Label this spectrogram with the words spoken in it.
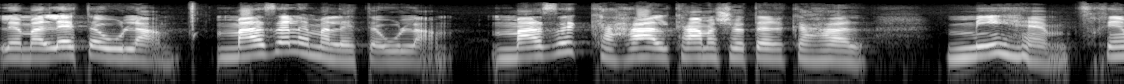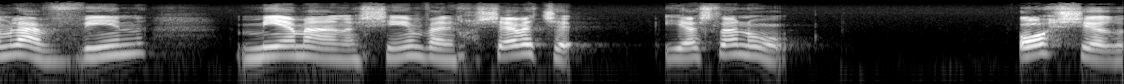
למלא את האולם. מה זה למלא את האולם? מה זה קהל, כמה שיותר קהל? מי הם? צריכים להבין מי הם האנשים, ואני חושבת שיש לנו עושר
